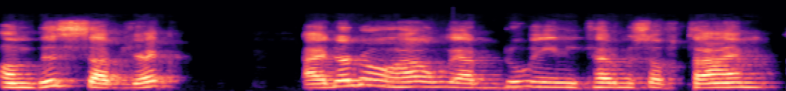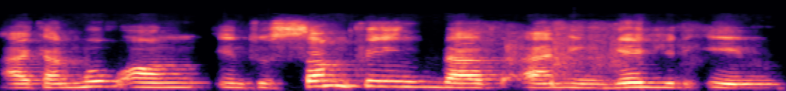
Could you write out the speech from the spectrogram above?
on this subject. I don't know how we are doing in terms of time. I can move on into something that I'm engaged in.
